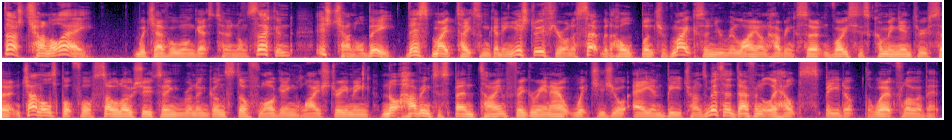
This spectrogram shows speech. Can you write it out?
that's channel A whichever one gets turned on second is channel B. This might take some getting used to if you're on a set with a whole bunch of mics and you rely on having certain voices coming in through certain channels, but for solo shooting, run and gun stuff, vlogging, live streaming, not having to spend time figuring out which is your A and B transmitter definitely helps speed up the workflow a bit.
